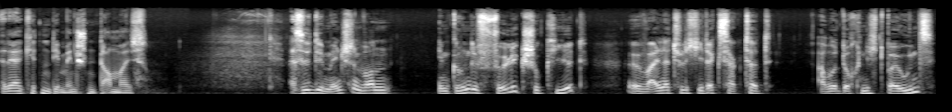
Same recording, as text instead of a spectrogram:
reagierten die Menschen damals? Also die Menschen waren im Grunde völlig schockiert, äh, weil natürlich jeder gesagt hat, aber doch nicht bei uns.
